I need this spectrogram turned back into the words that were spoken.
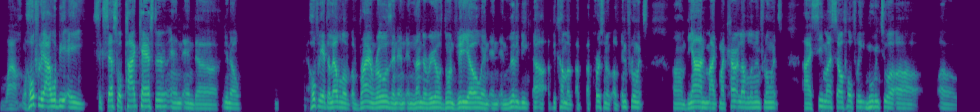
Wow. Well, hopefully, I will be a successful podcaster, and and uh, you know, hopefully at the level of, of Brian Rose and, and, and London Real, doing video, and and, and really be uh, become a, a, person of, of influence um, beyond my, my current level of influence. I see myself hopefully moving to a, a, a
